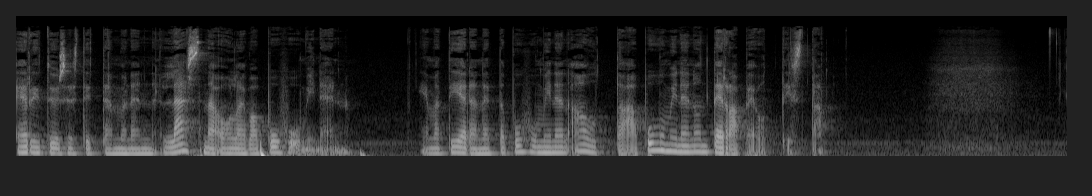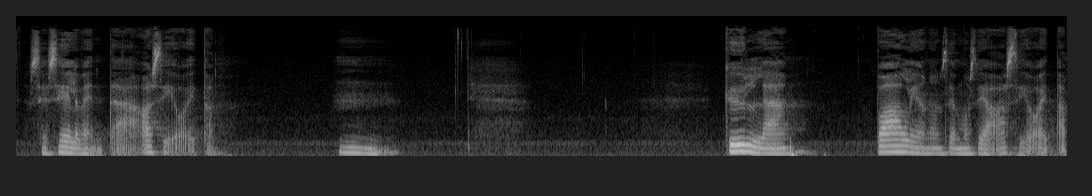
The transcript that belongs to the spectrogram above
erityisesti tämmöinen läsnä oleva puhuminen. Ja mä tiedän, että puhuminen auttaa. Puhuminen on terapeuttista. Se selventää asioita. Hmm. Kyllä, paljon on semmoisia asioita,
